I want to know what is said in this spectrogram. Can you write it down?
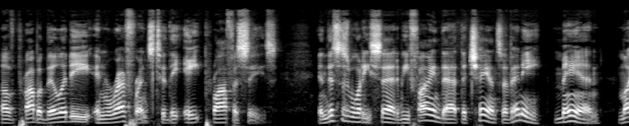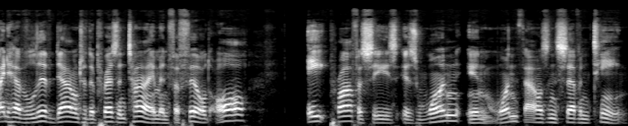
of probability in reference to the eight prophecies. And this is what he said We find that the chance of any man might have lived down to the present time and fulfilled all eight prophecies is one in 1017.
